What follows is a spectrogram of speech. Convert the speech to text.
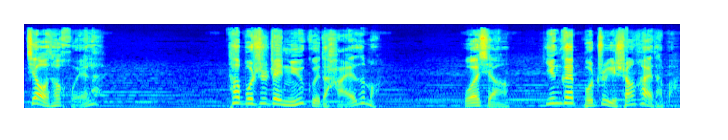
叫他回来？他不是这女鬼的孩子吗？我想应该不至于伤害他吧。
